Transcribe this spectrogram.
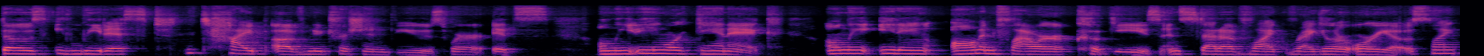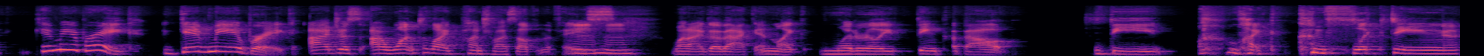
those elitist type of nutrition views where it's only eating organic, only eating almond flour cookies instead of like regular Oreos. Like, give me a break. Give me a break. I just, I want to like punch myself in the face Mhm. when I go back and like literally think about the like conflicting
